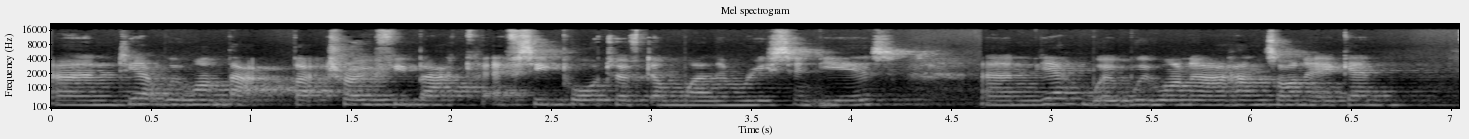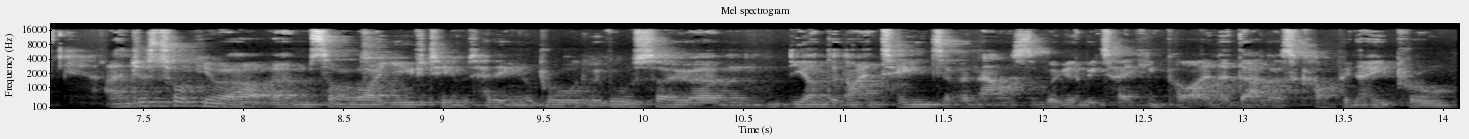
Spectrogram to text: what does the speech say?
and yeah, we want that that trophy back. FC Porto have done well in recent years, and yeah, we, we want our hands on it again. And just talking about um, some of our youth teams heading abroad, we've also um, the under 19s have announced that we're going to be taking part in the Dallas Cup in April.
